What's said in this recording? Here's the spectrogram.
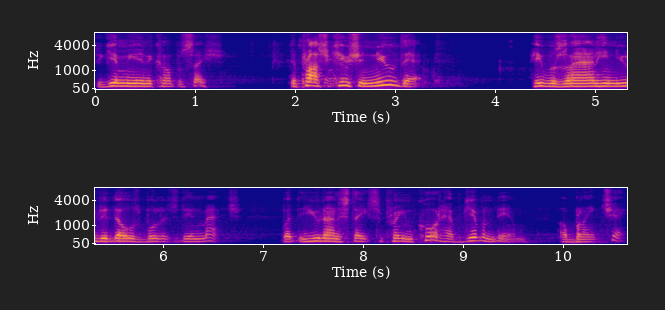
to give me any compensation. The prosecution knew that. He was lying. He knew that those bullets didn't match. But the United States Supreme Court have given them a blank check.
